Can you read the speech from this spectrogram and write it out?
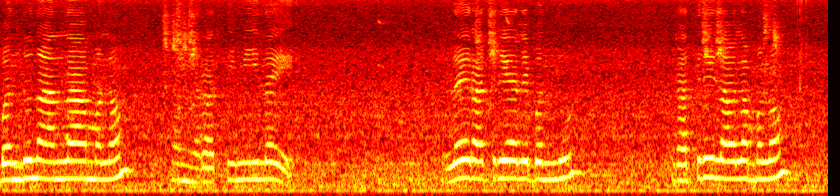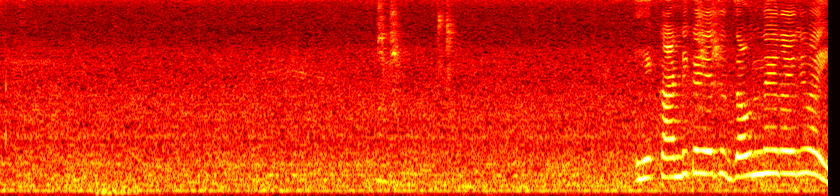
बंधून आणला मलम. पण रात्री मी लय लय रात्री आले बंधू. रात्री लावला मलम. हे कांडी काही याच्यात जाऊन नाही राहिली बाई.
